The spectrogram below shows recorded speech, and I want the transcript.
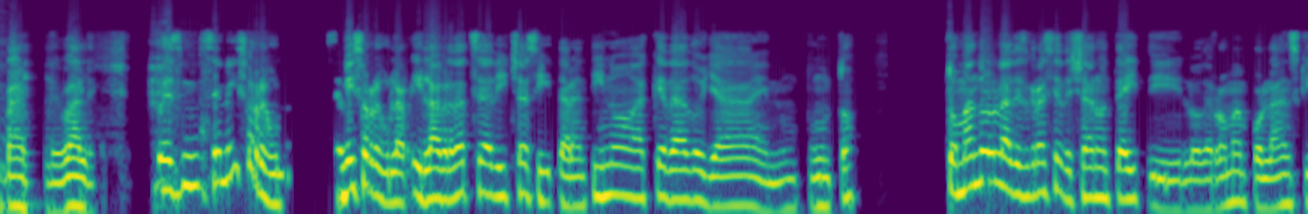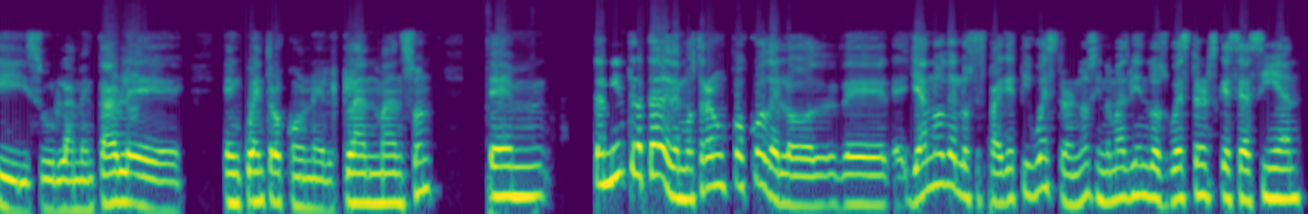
Vale, vale. Pues se me hizo regular, se me hizo regular. Y la verdad sea dicha, sí, Tarantino ha quedado ya en un punto. Tomando la desgracia de Sharon Tate y lo de Roman Polanski y su lamentable encuentro con el clan Manson, em, también trata de demostrar un poco de lo de, ya no de los spaghetti western, ¿no? Sino más bien los westerns que se hacían.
